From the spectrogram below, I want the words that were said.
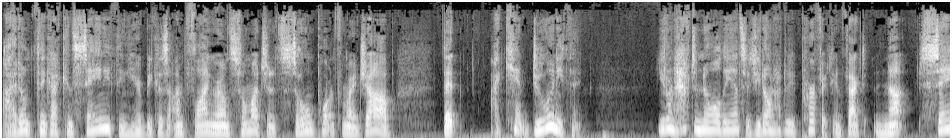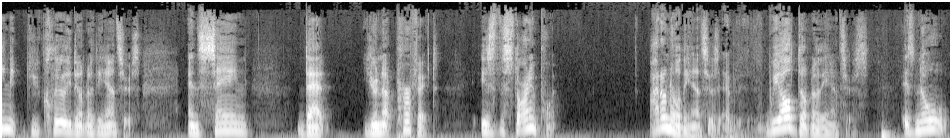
I don't think I can say anything here because I'm flying around so much and it's so important for my job that I can't do anything. You don't have to know all the answers. You don't have to be perfect. In fact, not saying you clearly don't know the answers and saying that you're not perfect is the starting point. I don't know the answers. We all don't know the answers. Is no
